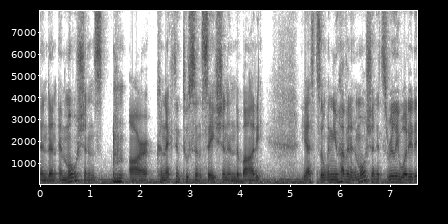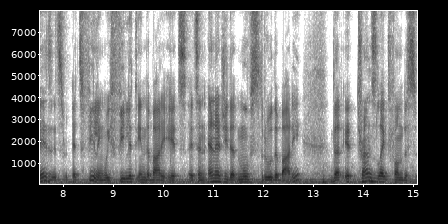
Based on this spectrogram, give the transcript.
and then emotions are connected to sensation in the body yes so when you have an emotion it's really what it is it's it's feeling we feel it in the body it's it's an energy that moves through the body that it translates from this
